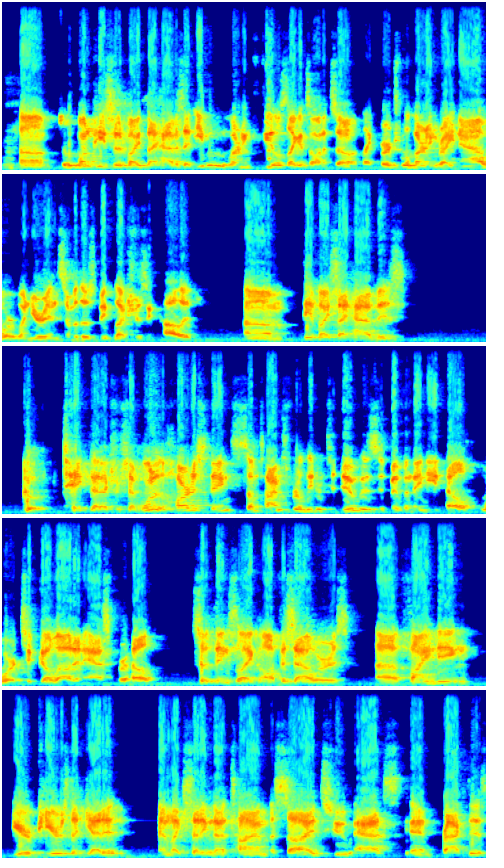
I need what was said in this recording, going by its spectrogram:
Mm-hmm. Um, so one piece of advice I have is that even when learning feels like it's on its own, like virtual learning right now, or when you're in some of those big lectures in college, um, the advice I have is take that extra step. One of the hardest things sometimes for a leader to do is when they need help or to go out and ask for help. So things like office hours, uh, finding your peers that get it, and like setting that time aside to ask and practice,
